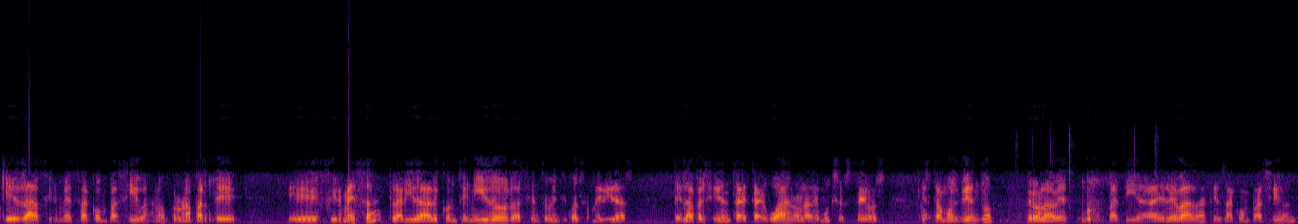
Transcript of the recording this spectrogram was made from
que es la firmeza compasiva, ¿no? Por una parte, eh, firmeza, claridad de contenido, las 124 medidas de la presidenta de Taiwán o la de muchos CEOs que estamos viendo, pero a la vez una empatía elevada, que es la compasión,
